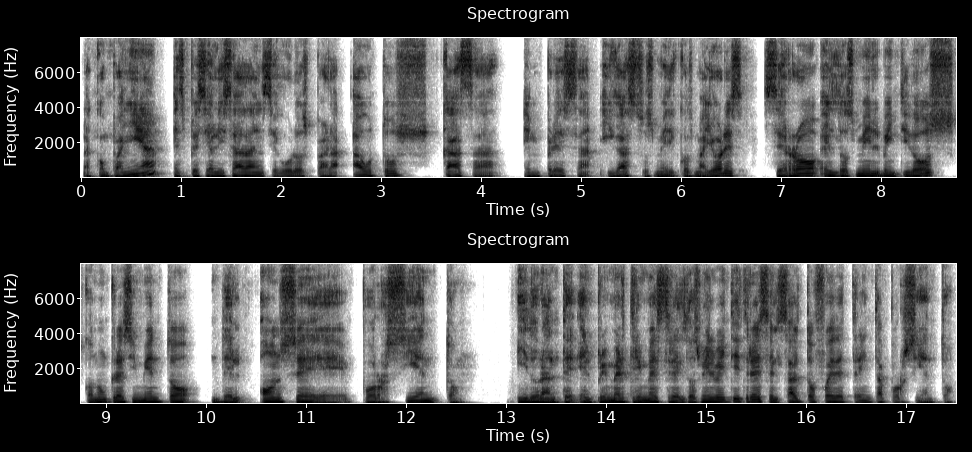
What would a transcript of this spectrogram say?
La compañía, especializada en seguros para autos, casa, empresa y gastos médicos mayores, cerró el 2022 con un crecimiento del 11% y durante el primer trimestre del 2023 el salto fue de 30%.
